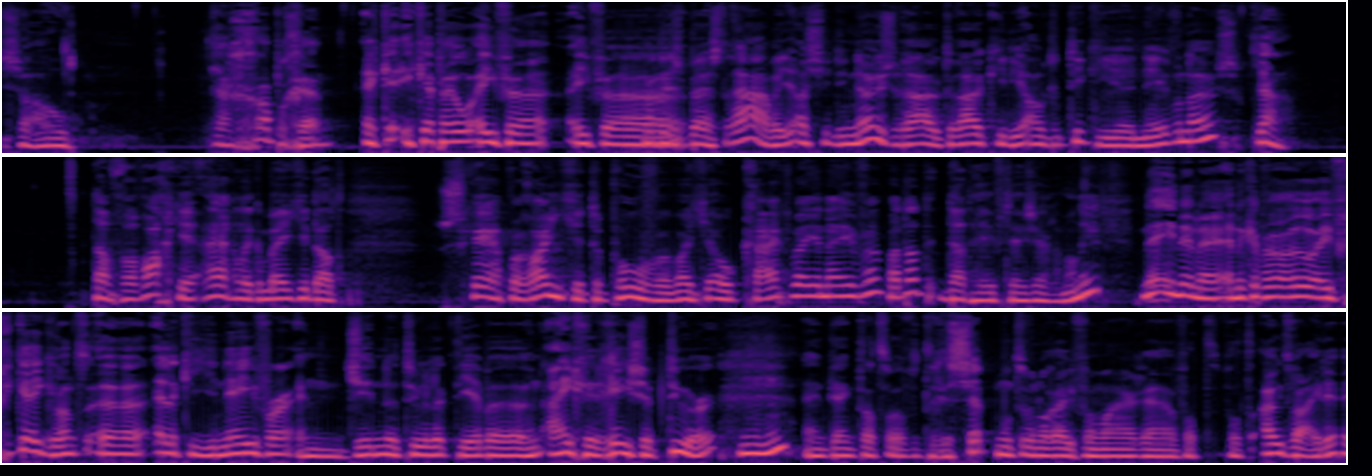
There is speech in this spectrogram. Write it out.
Zo. ja, grappig hè. Ik, ik heb heel even, even Maar is best raar. Weet je, als je die neus ruikt, ruik je die authentieke nevelneus. ja, Dan verwacht je eigenlijk een beetje dat scherpe randje te proeven wat je ook krijgt bij je neven. Maar dat, dat heeft deze helemaal niet. nee, nee, nee. En ik heb wel heel even gekeken, want eh, elke jenever en gin natuurlijk, die hebben hun eigen receptuur. En ik denk dat we het recept moeten we nog even maar eh, wat, wat uitweiden.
